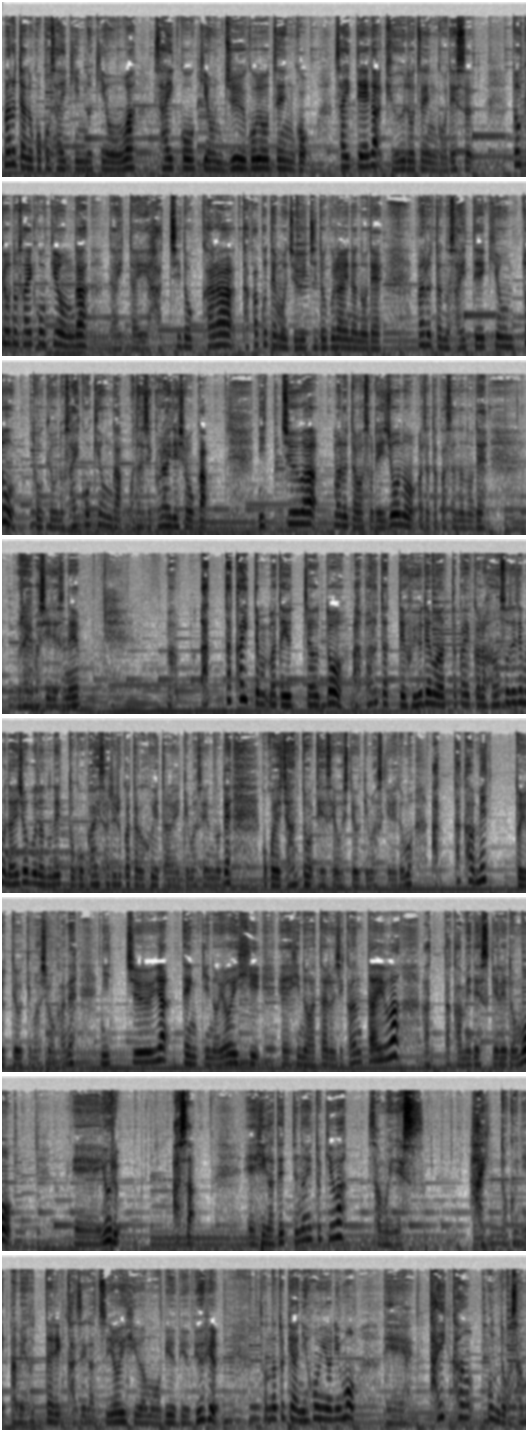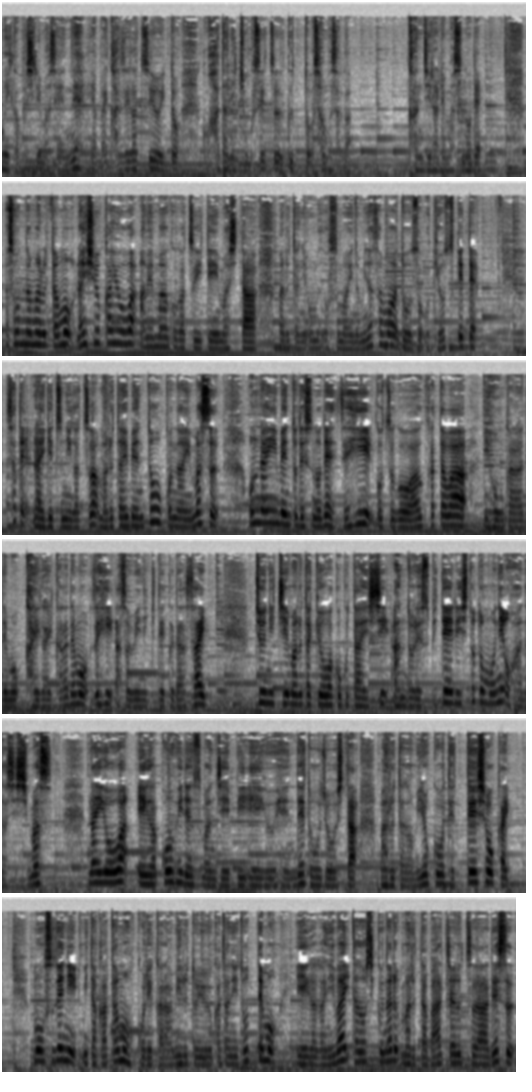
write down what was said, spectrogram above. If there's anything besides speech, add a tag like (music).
マルタのここ最近の気温は最高気温15度前後最低が9度前後です。東京の最高気温がだいたい8度から高くても11度ぐらいなのでマルタの最低気温と東京の最高気温が同じくらいでしょうか。日中はマルタはそれ以上の暖かさなので羨ましいですね、まああったかいってまた言っちゃうとあマルタって冬でもあったかいから半袖でも大丈夫なのねと誤解される方が増えたらいけませんのでここでちゃんと訂正をしておきますけれどもあったかめと言っておきましょうかね。日中や天気の良い日、えー、日の当たる時間帯はあったかめですけれども、えー、夜朝、えー、日が出てない時は寒いです。はい特に雨降ったり風が強い日はもうビュービュービュービュー。そんな時は日本よりも、えー、体感温度は寒いかもしれませんね。やっぱり風が強いとこう肌に直接ぐっと寒さが感じられますので、まあ、そんなマルタも来週火曜は雨マークがついていました。マルタにお住まいの皆様はどうぞお気をつけて。さて来月2月はマルタイベントを行います。オンラインイベントですのでぜひご都合合う方は日本からでも海外からでもぜひ遊びに来てください。中日マルタ共和国大使アンドレス・ピテーリ氏とともにお話しします。内容は映画「コンフィデンスマン JP 英雄編」で登場したマルタの魅力を徹底紹介。もうすでに見た方もこれから見るという方にとっても映画が2倍楽しくなるマルタバーチャルツアーです。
